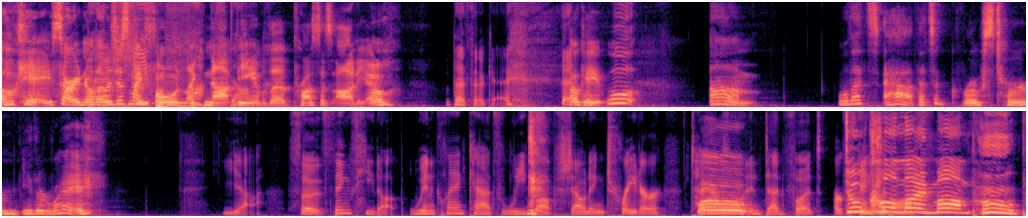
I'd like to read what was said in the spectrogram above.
Okay, sorry, no, that That was just my phone, like not being able to process audio. That's okay. okay, well, um, well, that's ah, that's a gross term either way. yeah. So things heat up. Wind Clan cats leap up, shouting "traitor." Tiger Whoa. And Deadfoot are Don't call off. my mom poop.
